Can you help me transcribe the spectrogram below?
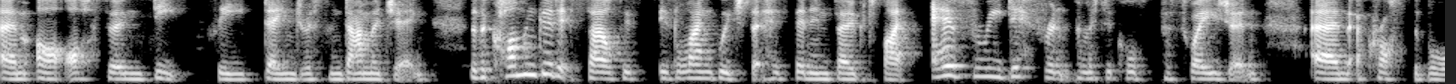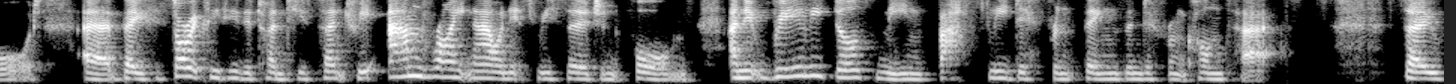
um, are often deep dangerous and damaging. But the common good itself is, is language that has been invoked by every different political persuasion um, across the board, uh, both historically through the 20th century and right now in its resurgent forms. And it really does mean vastly different things in different contexts. So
